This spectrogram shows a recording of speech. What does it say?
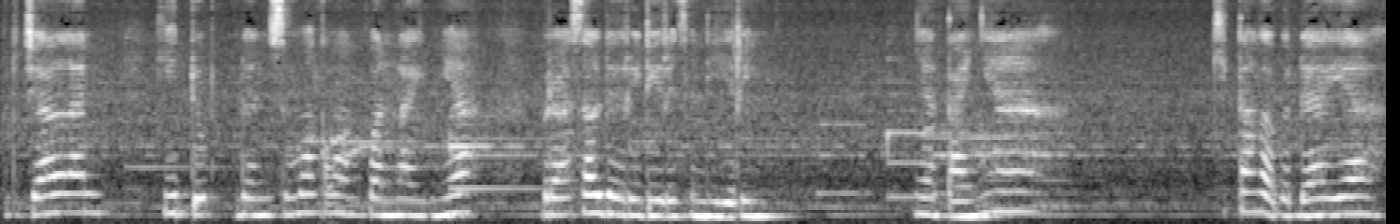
berjalan, hidup, dan semua kemampuan lainnya berasal dari diri sendiri. Nyatanya, kita nggak berdaya.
